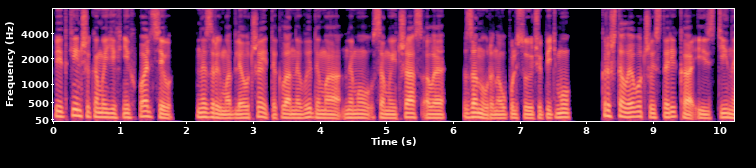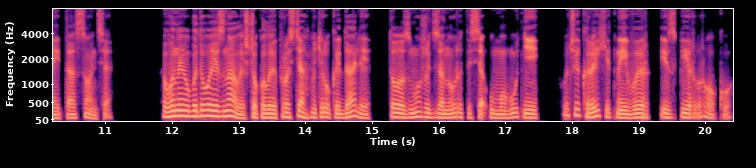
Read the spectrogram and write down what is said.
Під кінчиками їхніх пальців незрима для очей текла невидима, немов самий час, але занурена у пульсуючу пітьму, кришталево чиста ріка із тіней та сонця. Вони обидвоє знали, що коли простягнуть руки далі, то зможуть зануритися у могутній, хоч і крихітний вир із пір року.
